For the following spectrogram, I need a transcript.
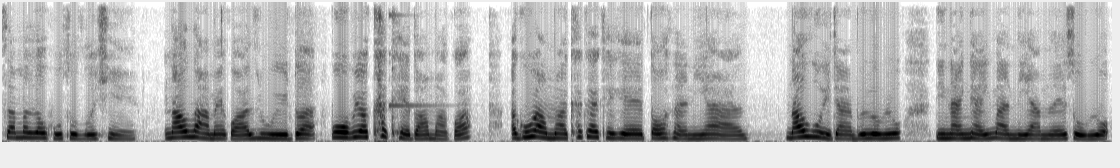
ဆက်မလုပ်ဘူးဆိုလို့ရှိရင်နောက်လာမဲ့ကွာလူတွေအတွက်ပို့ပြီးတော့ခက်ခဲသွားမှာကွာ အခုတော့မှခက်ခက်ခဲခဲတော်လှန်နေရတာနောက်လူကြရင်ဘယ်လိုမျိုးဒီနိုင်ငံကြီးမှာနေရမလဲဆိုပြီးတော့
